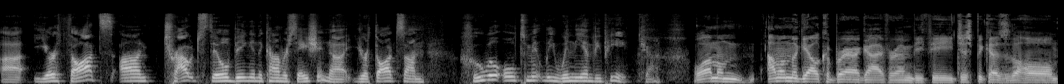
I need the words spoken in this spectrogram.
Uh, your thoughts on Trout still being in the conversation? Uh, your thoughts on who will ultimately win the MVP, John? Well, I'm a, I'm a Miguel Cabrera guy for MVP just because of the whole.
